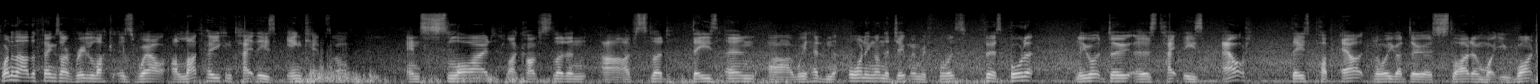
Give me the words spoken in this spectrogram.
One of the other things I really like as well, I love how you can take these end caps off and slide like I've slid in, uh, I've slid these in. Uh, we had an awning on the Jeep when we first, first bought it. All you got to do is take these out, these pop out, and all you got to do is slide in what you want,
